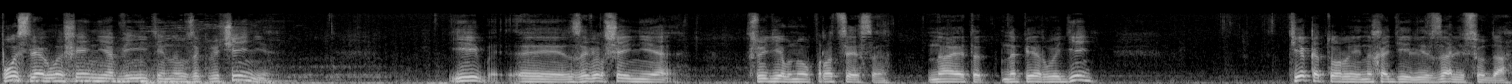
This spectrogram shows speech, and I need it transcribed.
После оглашения обвинительного заключения и э, завершения судебного процесса на, этот, на первый день те, которые находились в зале суда,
